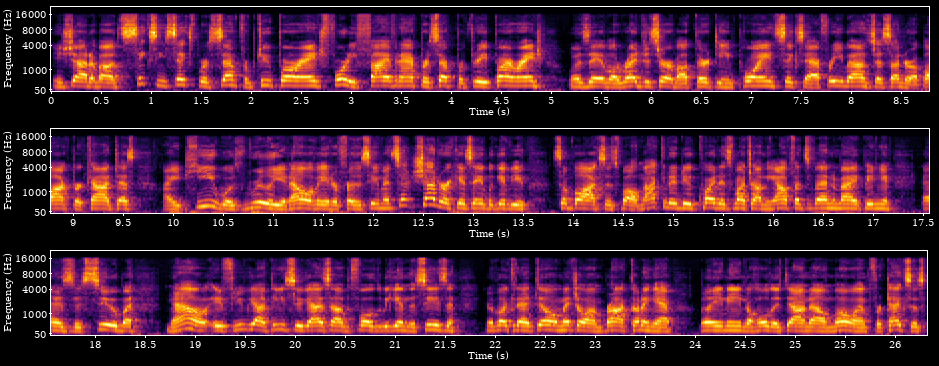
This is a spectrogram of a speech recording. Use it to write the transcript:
he shot about 66% from two point range, 45.5% from three point range, was able to register about 13 points, six half rebounds, just under a block per contest. I mean, he was really an elevator for the team. And Shedrick is able to give you some blocks as well. Not going to do quite as much on the offensive end, in my opinion, as Disu. But now, if you've got these two guys out of the fold to begin the season, you're looking at Dillon Mitchell and Brock Cunningham really needing to hold it down down low. And for Texas,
